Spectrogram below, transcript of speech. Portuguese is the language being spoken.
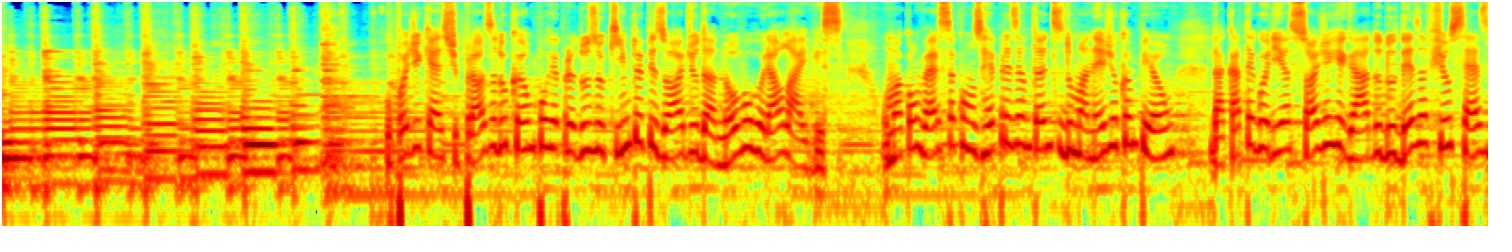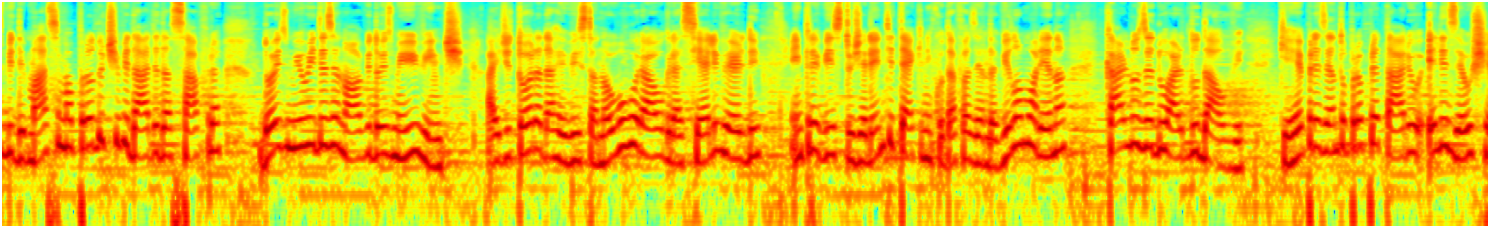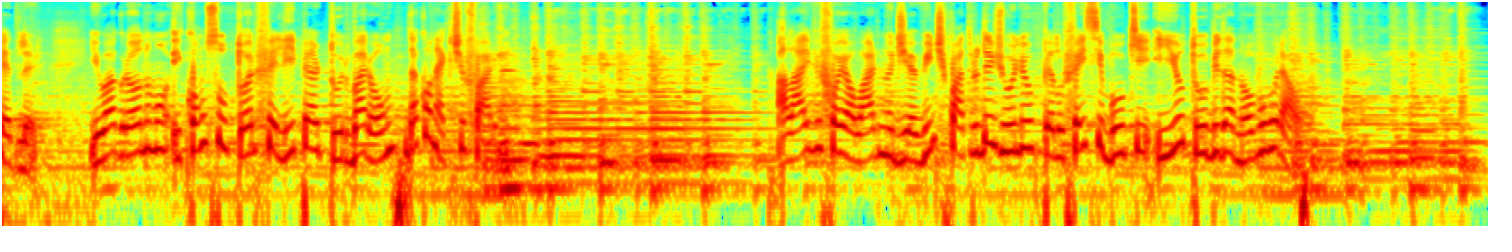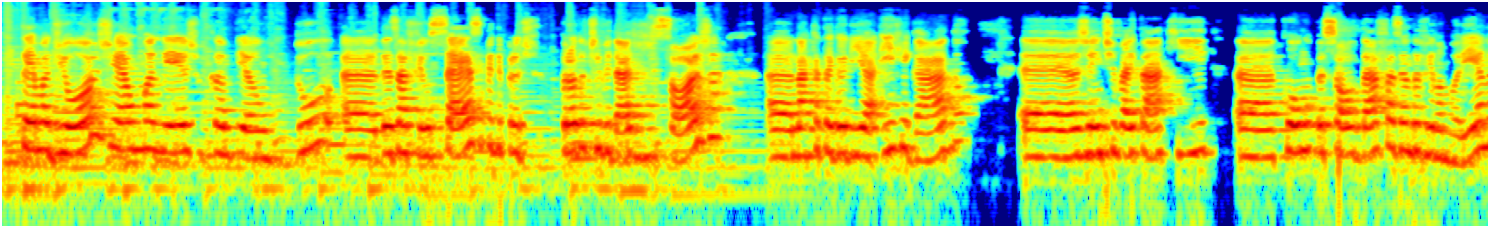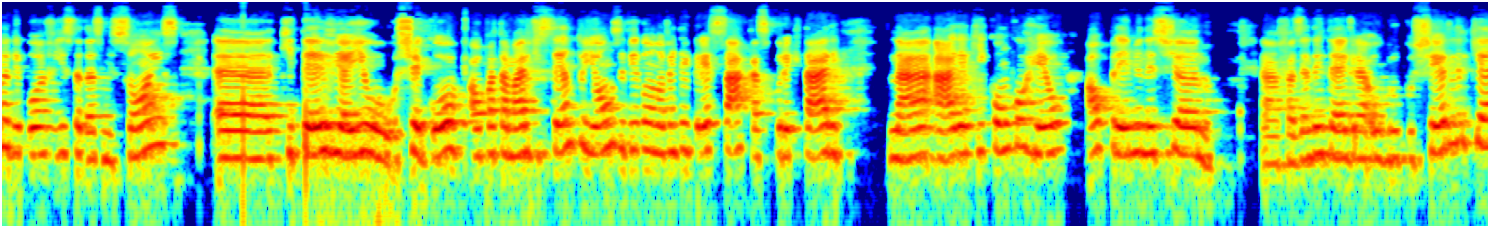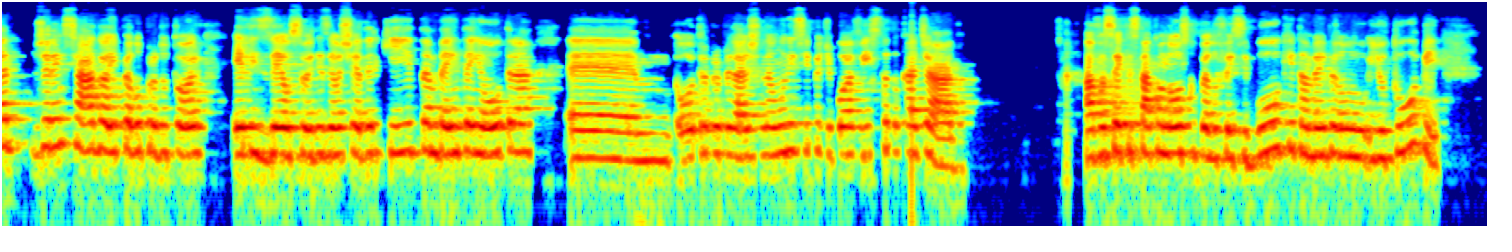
O podcast Prosa do Campo reproduz o quinto episódio da Novo Rural Lives, uma conversa com os representantes do manejo campeão da categoria soja irrigado do Desafio SESB de máxima produtividade da safra 2019-2020. A editora da revista Novo Rural, Graciele Verde, entrevista o gerente técnico da fazenda Vila Morena, Carlos Eduardo Dalvi, que representa o proprietário Eliseu Schedler, e o agrônomo e consultor Felipe Arthur Baron, da Connect Farm. A live foi ao ar no dia 24 de julho pelo Facebook e YouTube da Novo Rural. O tema de hoje é o manejo campeão do uh, desafio SESP de produtividade de soja uh, na categoria irrigado. Uh, a gente vai estar aqui uh, com o pessoal da Fazenda Vila Morena, de Boa Vista das Missões, uh, que teve aí o chegou ao patamar de 111,93 sacas por hectare na área que concorreu ao prêmio neste ano. A Fazenda integra o grupo Schedler, que é gerenciado aí pelo produtor Eliseu, seu Eliseu Schedler, que também tem outra, é, outra propriedade no município de Boa Vista do Cadeado. A você que está conosco pelo Facebook, também pelo YouTube,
